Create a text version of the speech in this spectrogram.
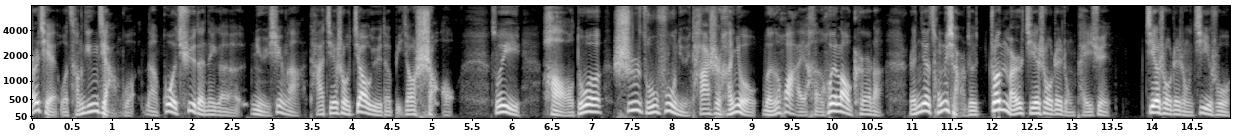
而且我曾经讲过，那过去的那个女性啊，她接受教育的比较少，所以好多失足妇女她是很有文化，也很会唠嗑的。人家从小就专门接受这种培训，接受这种技术、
